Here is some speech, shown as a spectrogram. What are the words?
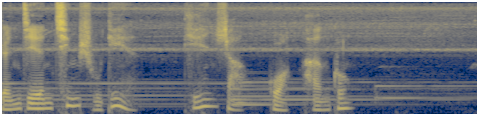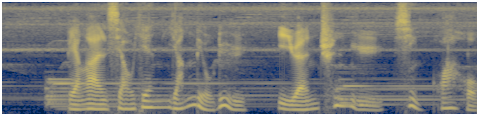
人间清暑殿，天上广寒宫。两岸晓烟杨柳绿，一园春雨杏花红。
